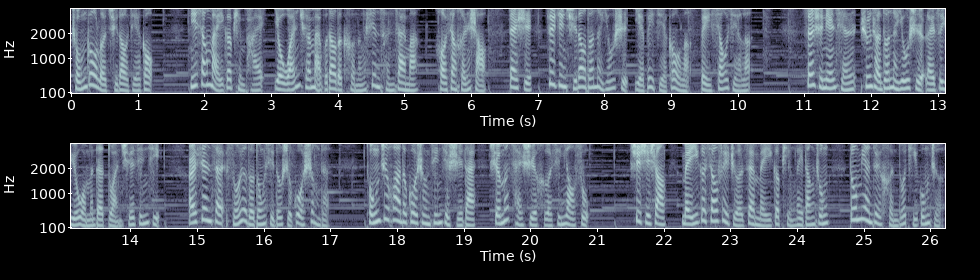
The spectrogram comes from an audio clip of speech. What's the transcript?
重构了渠道结构。你想买一个品牌，有完全买不到的可能性存在吗？好像很少。但是最近渠道端的优势也被解构了，被消解了。三十年前，生产端的优势来自于我们的短缺经济。而现在，所有的东西都是过剩的。同质化的过剩经济时代，什么才是核心要素？事实上，每一个消费者在每一个品类当中都面对很多提供者。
